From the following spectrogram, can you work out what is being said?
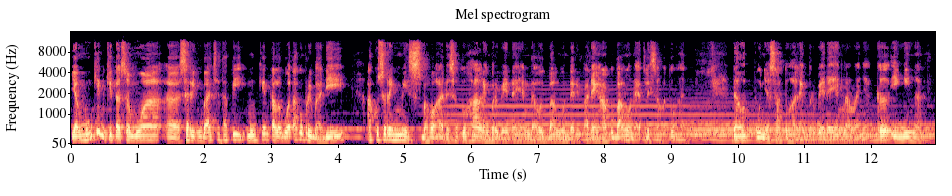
yang mungkin kita semua uh, sering baca tapi mungkin kalau buat aku pribadi aku sering miss bahwa ada satu hal yang berbeda yang Daud bangun daripada yang aku bangun at least sama Tuhan. Daud punya satu hal yang berbeda yang namanya keinginan.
